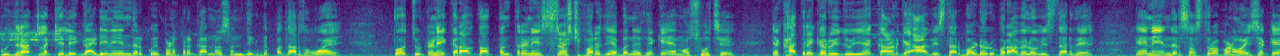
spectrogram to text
ગુજરાત લખેલી ગાડીની અંદર કોઈ પણ પ્રકારનો સંદિગ્ધ પદાર્થ હોય, તો ચૂંટણી કરાવતા તંત્રની શ્રેષ્ઠ ફરજ એ બને છે કે એમાં શું છે એ ખાતરી કરવી જોઈએ. કારણ કે આ વિસ્તાર બોર્ડર ઉપર આવેલો વિસ્તાર છે. એની અંદર શસ્ત્રો પણ હોઈ શકે,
